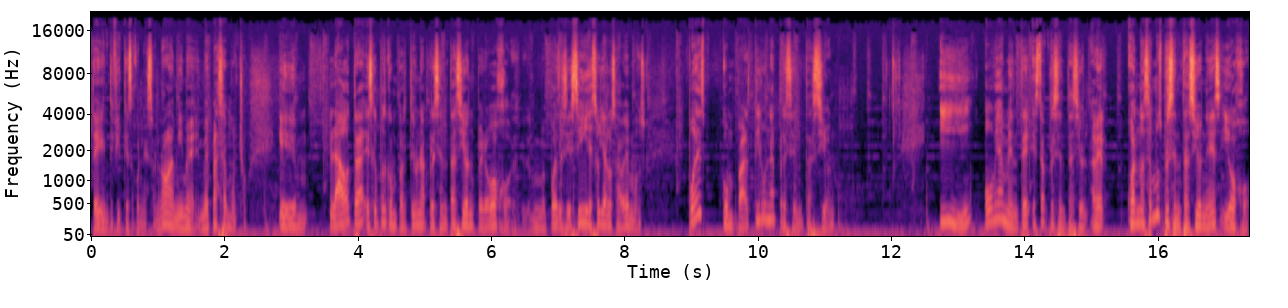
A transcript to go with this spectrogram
te identifiques con eso no a mí me, pasa mucho em, la otra es que puedes compartir una presentación, pero ojo, me puedes decir, sí, eso ya lo sabemos. Puedes compartir una presentación. Y obviamente esta presentación, a ver, cuando hacemos presentaciones, y ojo,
